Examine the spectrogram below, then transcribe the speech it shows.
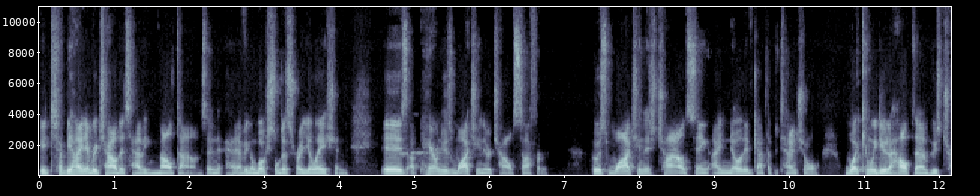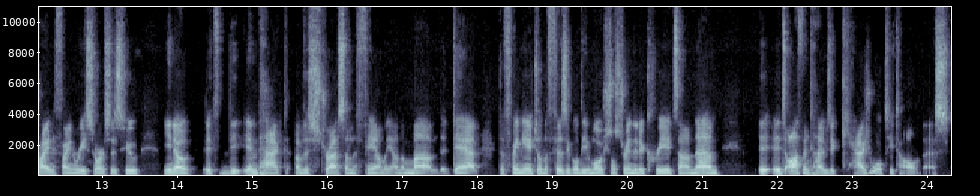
behind every child that's having meltdowns and having emotional dysregulation, is a parent who's watching their child suffer, who's watching this child saying, "I know they've got the potential." what can we do to help them? Who's trying to find resources who you know it's the impact of the stress on the family on the mom the dad the financial the physical the emotional strain that it creates on them. It, it's oftentimes a casualty to all of this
